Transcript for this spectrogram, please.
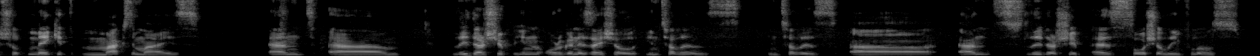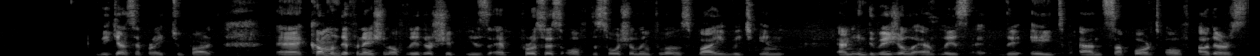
should make it maximize. And um, leadership in organizational intelligence intelligence uh, and leadership as social influence we can separate two parts. A common definition of leadership is a process of the social influence by which in an individual enlists the aid and support of others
